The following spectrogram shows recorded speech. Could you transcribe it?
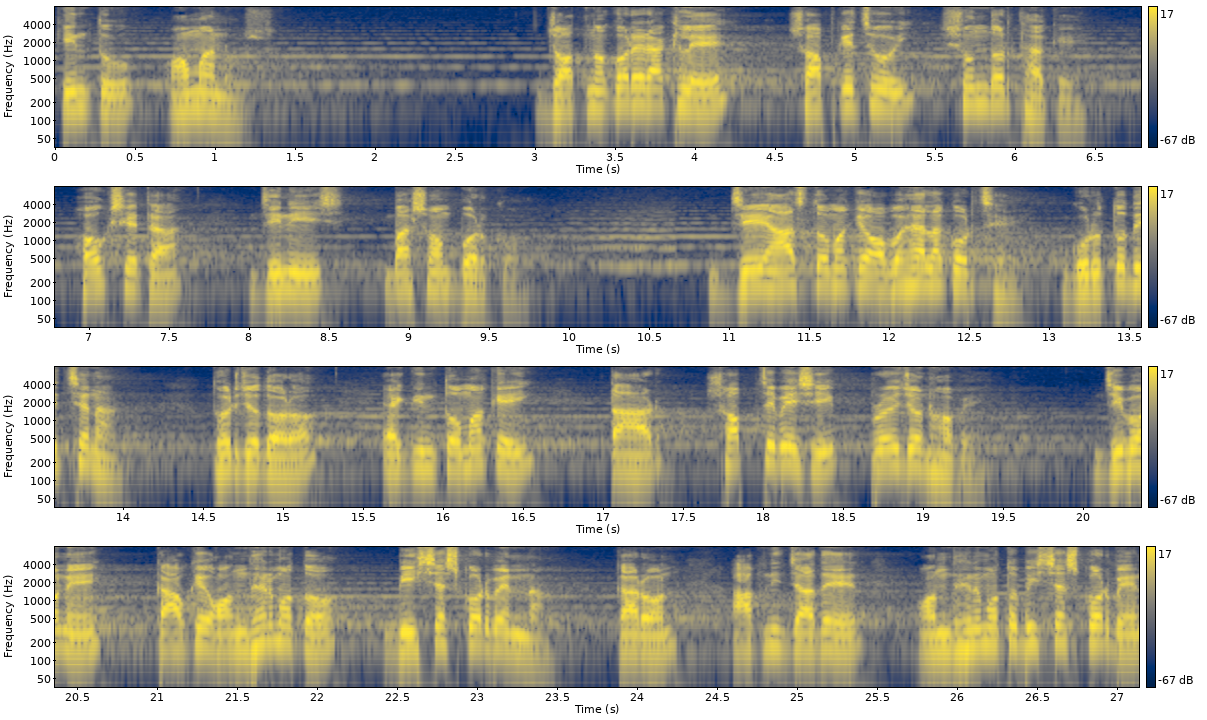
কিন্তু অমানুষ। যত্ন করে রাখলে সব কিছুই সুন্দর থাকে, হোক সেটা জিনিস বা সম্পর্ক। যে আজ তোমাকে অবহেলা করছে, গুরুত্ব দিচ্ছে না, ধৈর্য ধরো, একদিন তোমাকেই তার সবচেয়ে বেশি প্রয়োজন হবে। জীবনে কাউকে অন্ধের মতো বিশ্বাস করবেন না, কারণ আপনি যাদের অন্ধের মতো বিশ্বাস করবেন,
